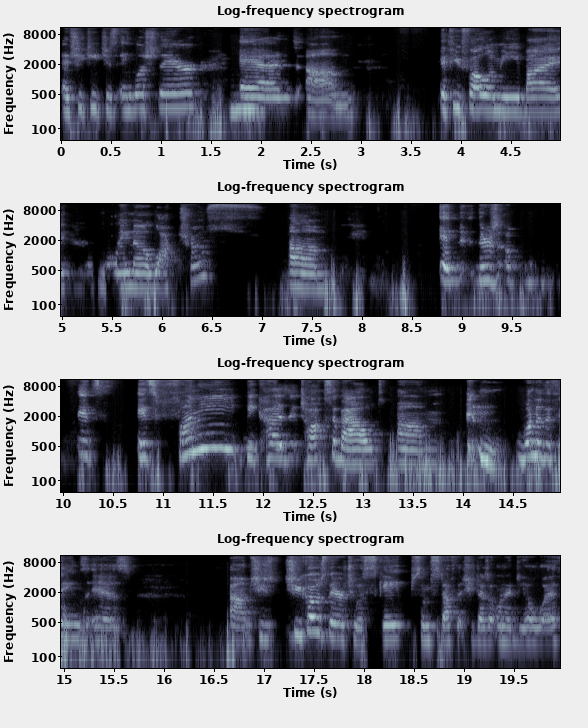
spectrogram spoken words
and she teaches English there. And um, if you follow me by Malena Watrous, um, and there's a, it's it's funny because it talks about um, one of the things is um, she she goes there to escape some stuff that she doesn't want to deal with,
